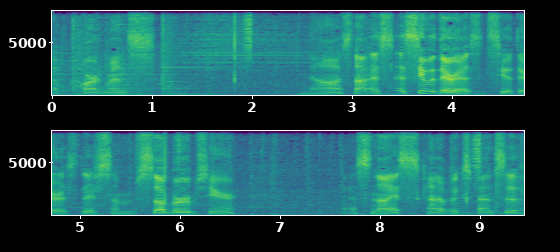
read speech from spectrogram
Apartments. No, it's not. Let's, let's see what there is. Let's see what there is. There's some suburbs here. That's nice. Kind of expensive.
